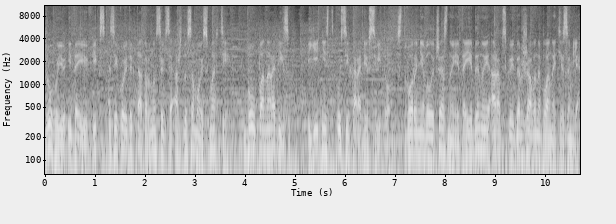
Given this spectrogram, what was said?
Другою ідеєю фікс, з якою диктатор носився аж до самої смерті, був панарабізм. Єдність усіх арабів світу, створення величезної та єдиної арабської держави на планеті Земля.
